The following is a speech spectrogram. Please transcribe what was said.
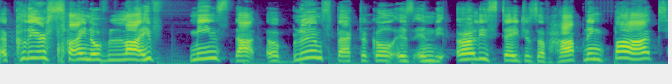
a clear sign of life, means that a bloom spectacle is in the early stages of happening, but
